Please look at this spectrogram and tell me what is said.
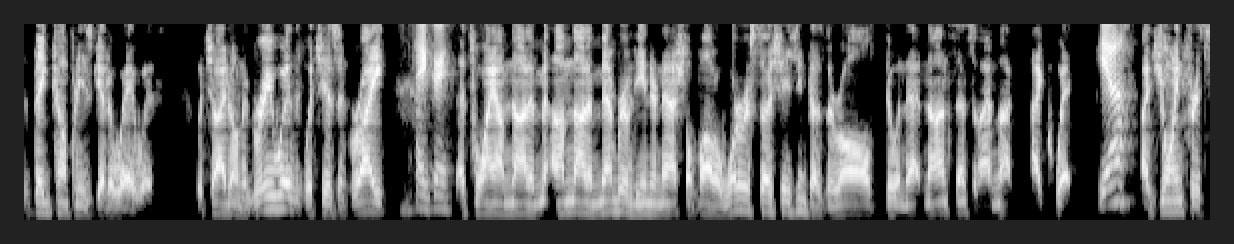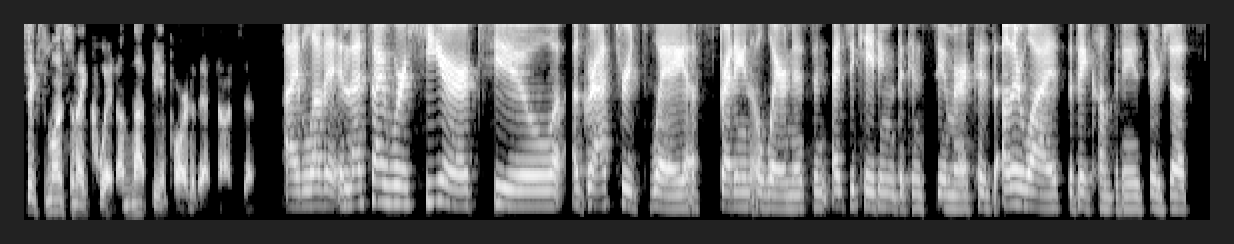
the big companies get away with, which I don't agree with, which isn't right. I agree. That's why I'm not a, I'm not a member of the International Bottled Water Association because they're all doing that nonsense, and I'm not. I quit. Yeah. I joined for six months and I quit. I'm not being part of that nonsense. I love it. And that's why we're here to a grassroots way of spreading awareness and educating the consumer because otherwise the big companies are just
